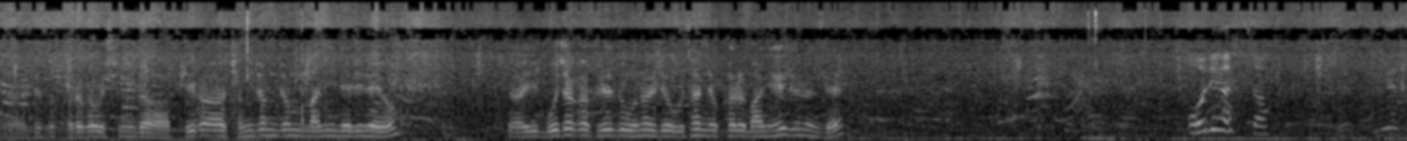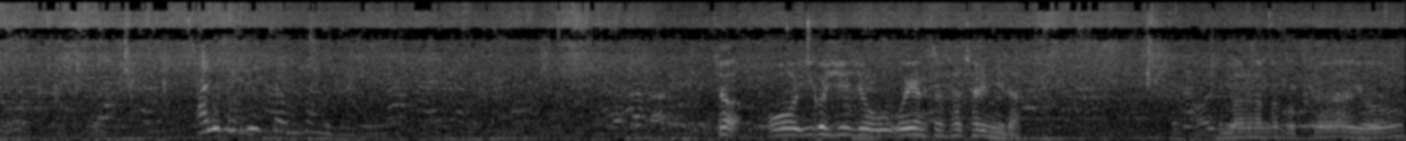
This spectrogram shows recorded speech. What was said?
자, 계속 걸어가고 있습니다. 비가 점점 점 많이 내리네요. 자, 이 모자가 그래도 오늘 저 우산 역할을 많이 해주는데. 어디 갔어? 아니 저기 있어 우산이. 자, 어, 이것이 저 오- 오행사 사찰입니다. 정말 한번 볼까요?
